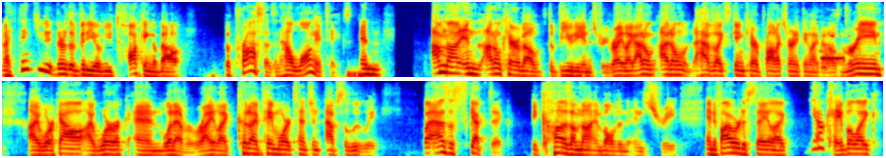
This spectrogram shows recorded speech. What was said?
and I think you there's a video of you talking about the process and how long it takes. And I'm not in. I don't care about the beauty industry, right? Like I don't. I don't have like skincare products or anything like that. I was a marine. I work out. I work and whatever, right? Like, could I pay more attention? Absolutely. But as a skeptic, because I'm not involved in the industry. And if I were to say like, yeah, okay, but like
